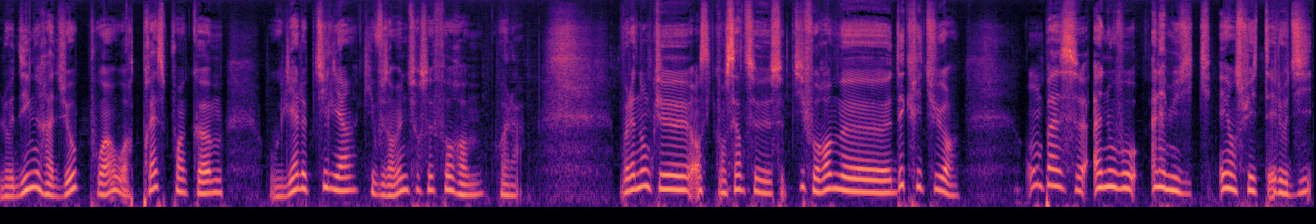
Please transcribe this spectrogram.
loadingradio.wordpress.com, où il y a le petit lien qui vous emmène sur ce forum. Voilà. Voilà donc euh, en ce qui concerne ce, ce petit forum euh, d'écriture. On passe à nouveau à la musique et ensuite Elodie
